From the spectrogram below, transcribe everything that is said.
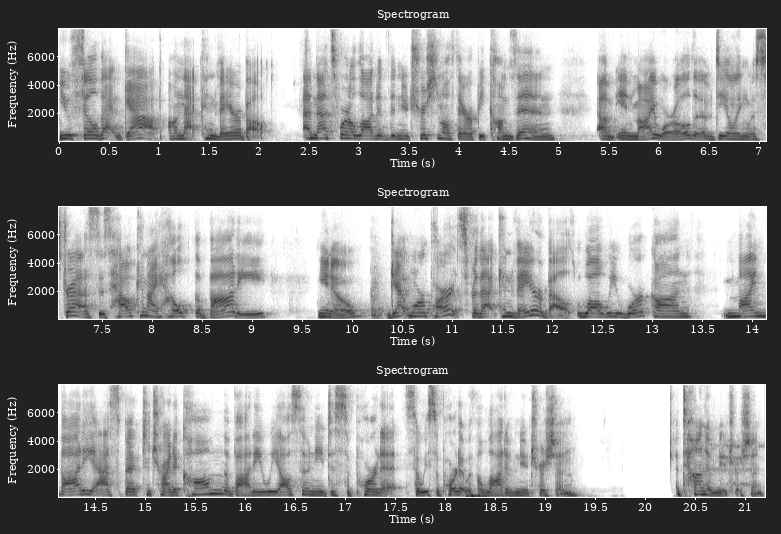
you fill that gap on that conveyor belt. And that's where a lot of the nutritional therapy comes in. Um, in my world of dealing with stress, is how can I help the body you know, get more parts for that conveyor belt while we work on mind body aspect to try to calm the body, we also need to support it. So we support it with a lot of nutrition. A ton of nutrition.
